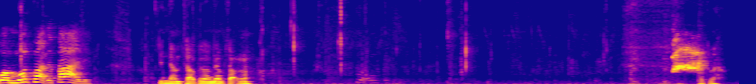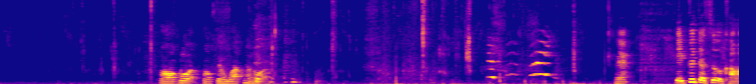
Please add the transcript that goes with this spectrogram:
ความมดก็อาจจะตายกินยำเช้าไปนอนยำเช้าเนาะเผ็ดวะทอกรวดทอกจังหวัดทั้งหมด เนี่ยติดก็จะเสือเขา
